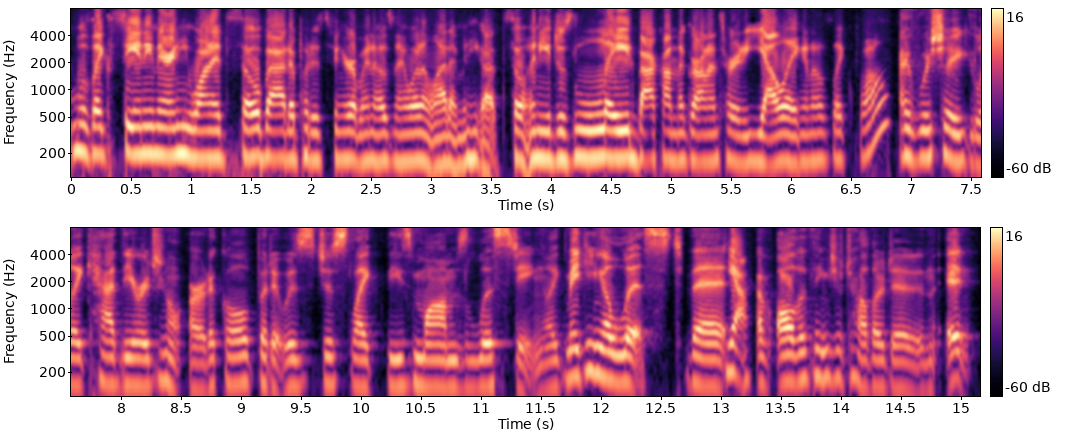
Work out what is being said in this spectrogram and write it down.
was like standing there and he wanted so bad to put his finger up my nose and i wouldn't let him and he got so and he just laid back on the ground and started yelling and i was like well I wish I like had the original article, but it was just like these moms listing, like making a list that Yeah. of all the things your toddler did, and it.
